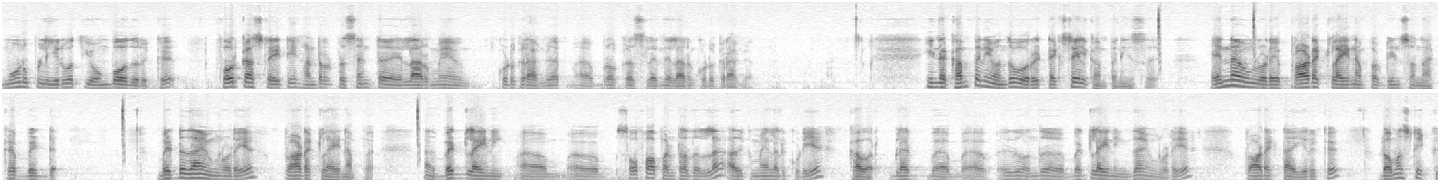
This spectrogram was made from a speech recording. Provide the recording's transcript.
மூணு புள்ளி இருபத்தி ஒம்பது இருக்குது ஃபோர்காஸ்ட் ரேட்டிங் ஹண்ட்ரட் பர்சன்ட் எல்லாருமே கொடுக்குறாங்க. புரோக்கர்ஸ்லேருந்து எல்லாரும் கொடுக்குறாங்க. இந்த கம்பெனி வந்து ஒரு டெக்ஸ்டைல் கம்பெனிஸு என்ன இவங்களுடைய ப்ராடக்ட் லைனப் அப்படின்னு சொன்னாக்க பெட்டு பெட்டு தான் இவங்களுடைய product lineup bed lining sofa பண்ணுறதில்ல அதுக்கு மேலே இருக்கக்கூடிய கவர் பிளட் இது வந்து பெட் லைனிங் தான் இவங்களுடைய ப்ராடக்டாக இருக்குது டொமஸ்டிக்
